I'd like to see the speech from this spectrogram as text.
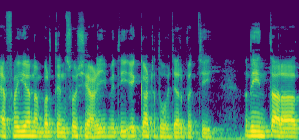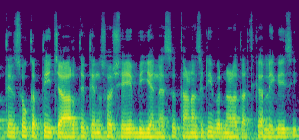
ਐਫ ਆਈ ਆਰ ਨੰਬਰ 346 ਮਿਤੀ 1/8/2025 ਅਧੀਨ ਧਾਰਾ 331 4 ਤੇ 306 ਬੀ ਐਨ ਐਸ ਥਾਣਾ ਸਿਟੀ ਬਰਨਾਲਾ ਦਰਜ ਕਰ ਲਈ ਗਈ ਸੀ।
